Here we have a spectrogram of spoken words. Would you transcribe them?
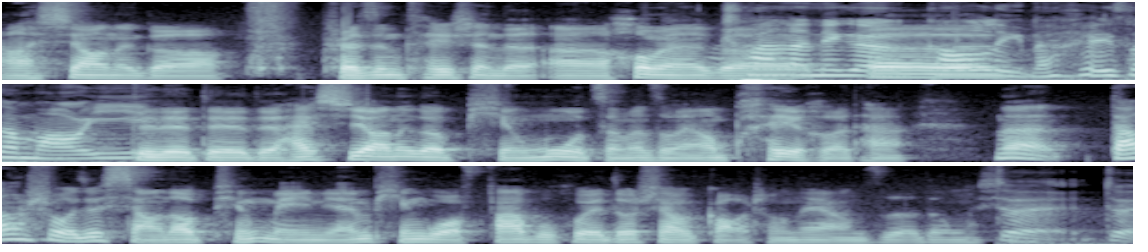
然后需要那个 presentation 的呃后面那个穿了那个呃高领的黑色毛衣，对对对对，还需要那个屏幕怎么怎么样配合它。那当时我就想到苹每年苹果发布会都是要搞成那样子的东西，对对，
